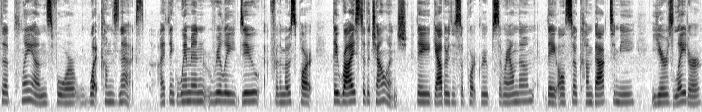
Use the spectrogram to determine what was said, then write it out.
the plans for what comes next. I think women really do, for the most part, they rise to the challenge. They gather the support groups around them. They also come back to me years later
